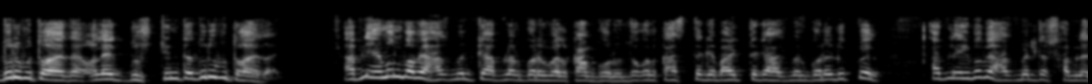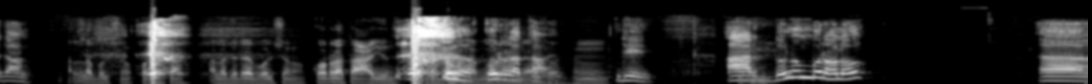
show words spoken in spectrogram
দূরীভূত হয়ে যায় অনেক দুশ্চিন্তা দূরীভূত হয়ে যায়। আপনি এমনভাবে হাজব্যান্ডকে আপনার ঘরে ওয়েলকাম করুন। যখন কাজ থেকে বাইরে থেকে হাজব্যান্ড ঘরে ঢুকবেন আপনি এইভাবে হাজব্যান্ডের সামনে যান। আল্লাহ বলছেন আল্লাহ যেটা বলছেন কোরআতা আয়ুন। কুর্রাতা জি। আর দু নম্বর হলো আহ,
